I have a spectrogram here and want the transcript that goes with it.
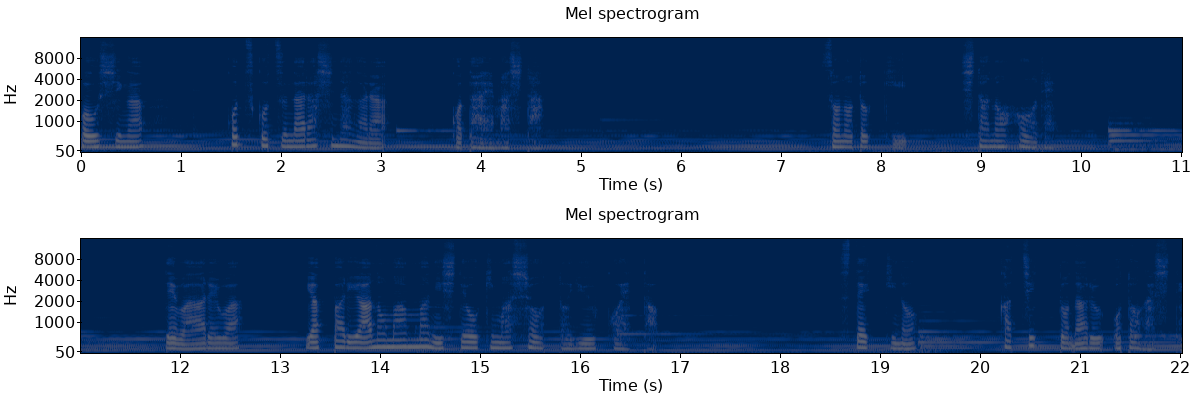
子牛がコツコツ鳴らしながら答えました。その時、下の方で。ではあれは、やっぱりあのまんまにしておきましょうという声と、ステッキのカチッとなる音がして、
